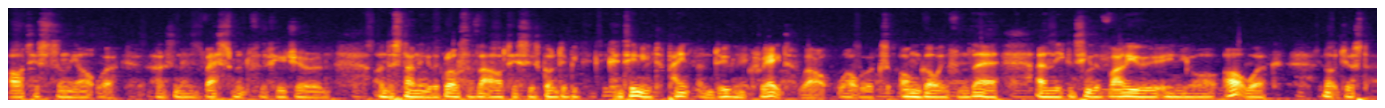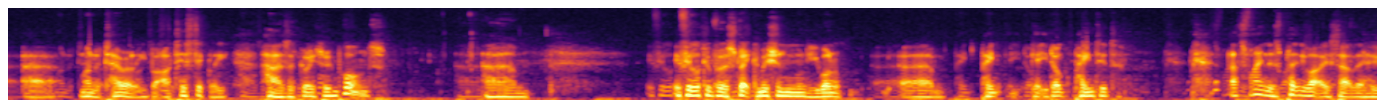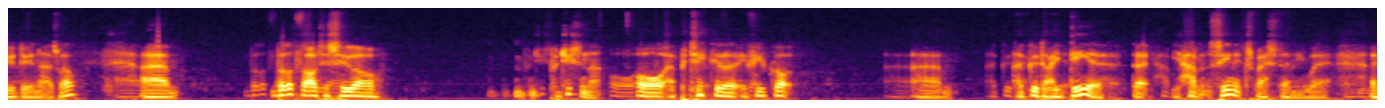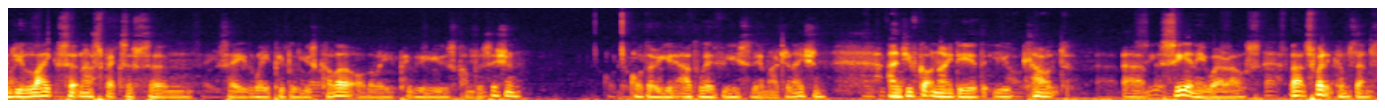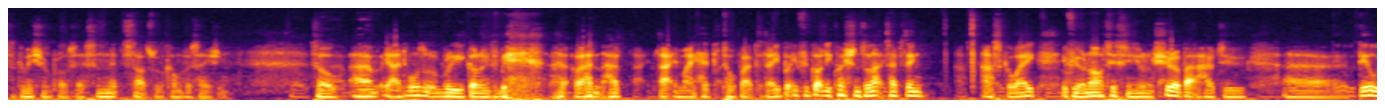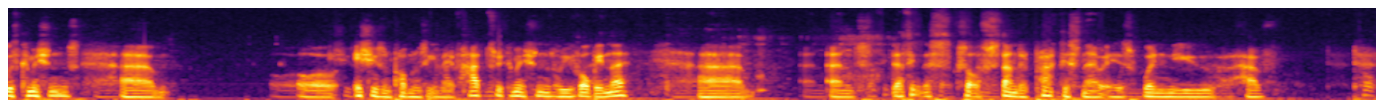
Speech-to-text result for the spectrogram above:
artists? and the artwork as an investment for the future and understanding of the growth of that artist is going to be continuing to paint and do and create well what works ongoing from there. and you can see the value in your artwork not just uh, monetarily but artistically has a greater importance. Um, if you're looking for a straight commission you want to um, paint get your dog painted. that's fine there's plenty of artists out there who are doing that as well. Um, but look, for artists who are producing that, or a particular. If you've got um, a good idea that you haven't seen expressed anywhere, and you like certain aspects of certain, say, the way people use colour, or the way people use composition, although you have the way of use of the imagination, and you've got an idea that you can't um, see anywhere else, that's when it comes down to the commission process, and it starts with a conversation. So um, yeah, it wasn't really going to be. I hadn't had that in my head to talk about today. But if you've got any questions on that type of thing, ask away. If you're an artist and you're unsure about how to uh, deal with commissions. Um, or issues and problems that you may have had through commissions, we've all been there. Um, and I think this sort of standard practice now is when you have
